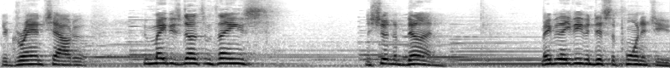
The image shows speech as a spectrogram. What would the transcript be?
your grandchild who, who maybe has done some things they shouldn't have done. Maybe they've even disappointed you.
